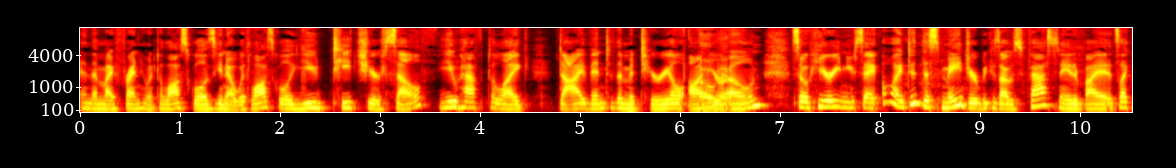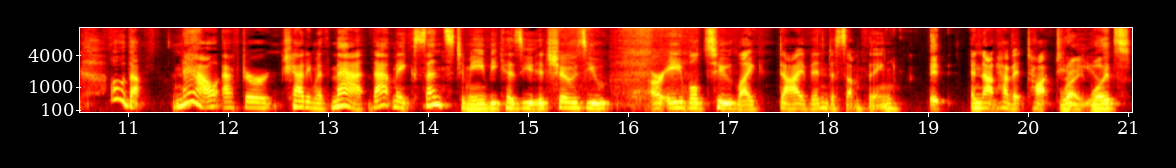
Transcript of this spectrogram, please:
and then my friend who went to law school is, you know, with law school, you teach yourself. You have to like dive into the material on Oh, your yeah. own. So hearing you say, "Oh, I did this major because I was fascinated by it," it's like, "Oh, that." Now, after chatting with Matt, that makes sense to me because you, it shows you are able to like dive into something It, and not have it taught to right. you. Right. Well, it's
